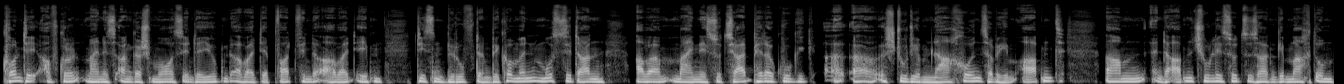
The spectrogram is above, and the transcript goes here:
konnte aufgrund meines Engagements in der Jugendarbeit, der Pfadfinderarbeit eben diesen Beruf dann bekommen, musste dann aber meine Sozialpädagogik-Studium äh, äh nachholen. Das habe ich im Abend, ähm, in der Abendschule sozusagen gemacht, um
